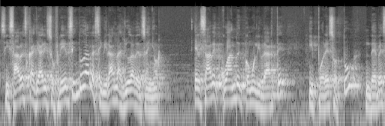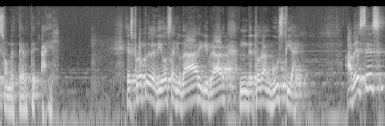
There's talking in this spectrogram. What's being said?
Si sabes callar y sufrir, sin duda recibirás la ayuda del Señor. Él sabe cuándo y cómo librarte y por eso tú debes someterte a Él. Es propio de Dios ayudar y librar de toda angustia. A veces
